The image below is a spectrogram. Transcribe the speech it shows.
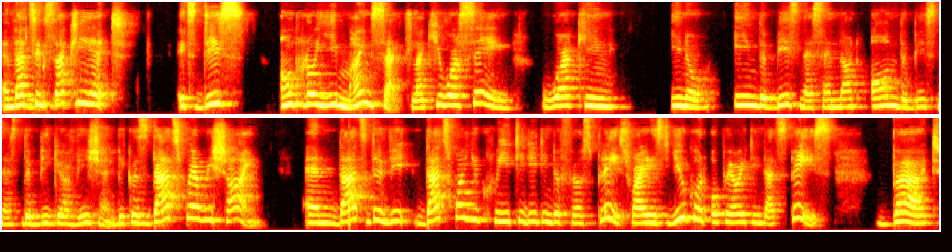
And that's exactly it. It's this employee mindset, like you were saying, working, you know, in the business and not on the business, the bigger vision, because that's where we shine. And that's the that's why you created it in the first place, right? Is you could operate in that space, but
